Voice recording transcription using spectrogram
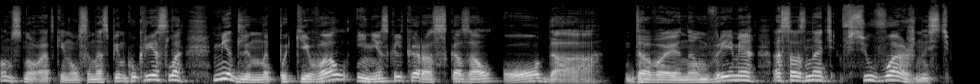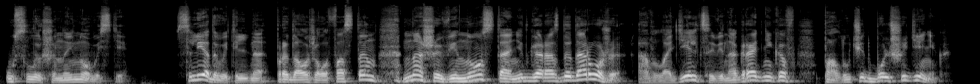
Он снова откинулся на спинку кресла, медленно покивал и несколько раз сказал «О, да», давая нам время осознать всю важность услышанной новости. Следовательно, продолжал Фастен, наше вино станет гораздо дороже, а владельцы виноградников получат больше денег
